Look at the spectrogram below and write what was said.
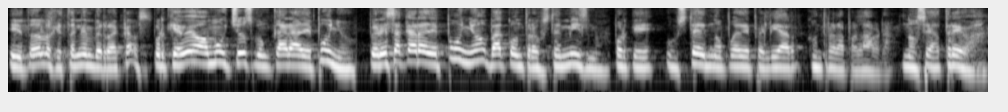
y de todos los que están emberracados. Porque veo a muchos con cara de puño. Pero esa cara de puño va contra usted misma. Porque usted no puede pelear contra la palabra. No se atreva.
